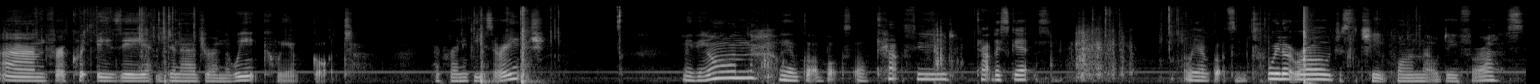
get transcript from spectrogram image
And for a quick, easy dinner during the week, we have got pepperoni pizza each. Moving on, we have got a box of cat food, cat biscuits. We have got some toilet roll, just a cheap one that will do for us.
